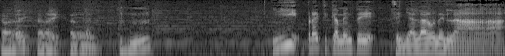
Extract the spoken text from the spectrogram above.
Caray, caray, caray. Y prácticamente señalaron en la...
